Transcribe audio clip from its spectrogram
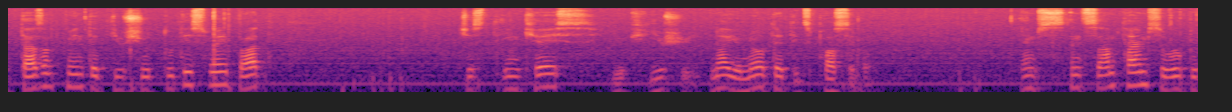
It doesn't mean that you should do this way but just in case you, you should now you know that it's possible and, and sometimes you will be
